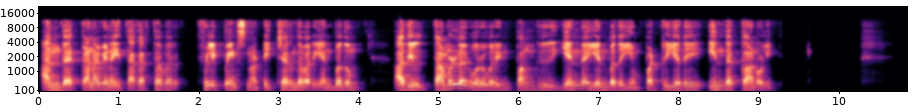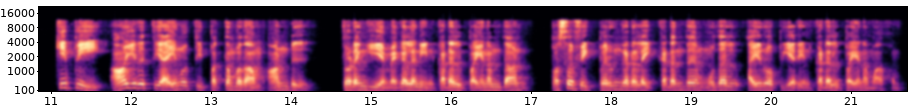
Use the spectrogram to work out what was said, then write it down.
அந்த கனவினை தகர்த்தவர் பிலிப்பைன்ஸ் நாட்டைச் சேர்ந்தவர் என்பதும் அதில் தமிழர் ஒருவரின் பங்கு என்ன என்பதையும் பற்றியதே இந்த காணொளி. கிபி ஆயிரத்தி ஐநூத்தி பத்தொன்பதாம் ஆண்டு தொடங்கிய மெகலனின் கடல் பயணம்தான் பசிபிக் பெருங்கடலை கடந்த முதல் ஐரோப்பியரின் கடல் பயணமாகும்.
